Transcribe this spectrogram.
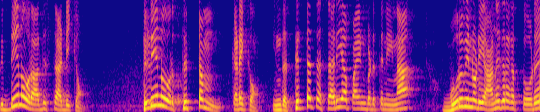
திடீர்னு ஒரு அதிர்ஷ்டம் அடிக்கும். திடீர்னு ஒரு திட்டம் கிடைக்கும். இந்த திட்டத்தை சரியாக பயன்படுத்தினீங்கன்னா குருவினுடைய அனுகிரகத்தோடு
